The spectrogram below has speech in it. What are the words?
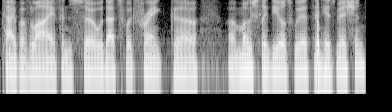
type of life. And so that's what Frank uh, uh, mostly deals with in his mission.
